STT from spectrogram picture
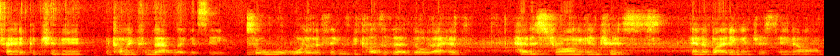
trying to contribute coming from that legacy. So one of the things because of that though, I have had a strong interest and abiding interest in um,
